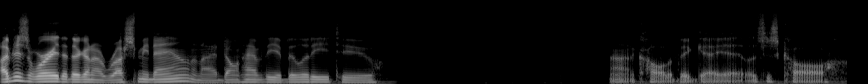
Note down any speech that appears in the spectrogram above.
I'm just worried that they're going to rush me down and I don't have the ability to not call the big guy yet. Let's just call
